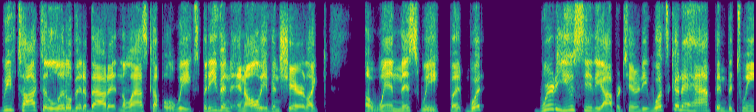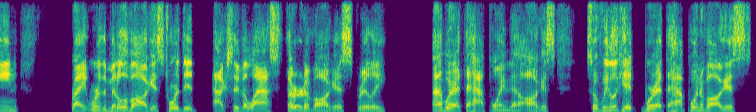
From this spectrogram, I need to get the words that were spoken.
we've talked a little bit about it in the last couple of weeks, but even and I'll even share like a win this week, but what where do you see the opportunity? What's going to happen between right? We're the middle of August, toward the actually the last third of August, really. Uh, we're at the half point of August. So if we look at we're at the half point of August,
